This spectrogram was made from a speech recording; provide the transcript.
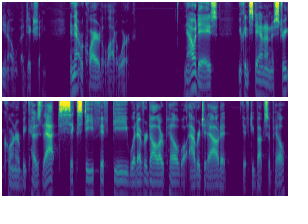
you know, addiction, and that required a lot of work. Nowadays, you can stand on a street corner because that 60, 50, whatever dollar pill will average it out at 50 bucks a pill,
